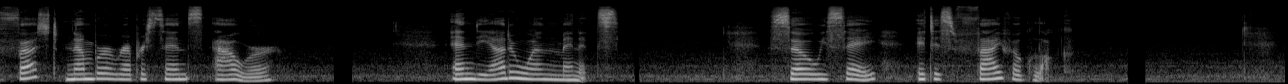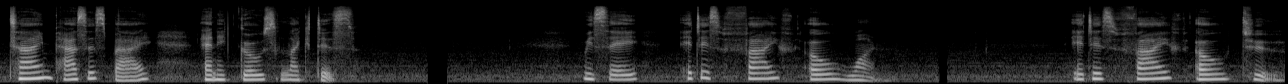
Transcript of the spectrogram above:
first number represents hour and the other one minutes. So we say it is five o'clock. Time passes by and it goes like this. We say it is 501. It is 502.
